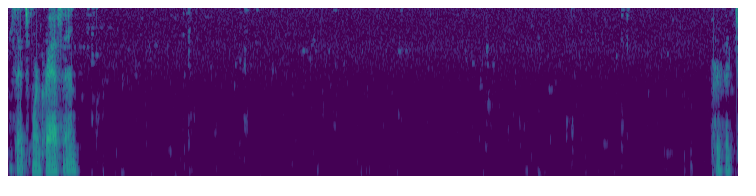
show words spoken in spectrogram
Let's add some more grass in. Perfect.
